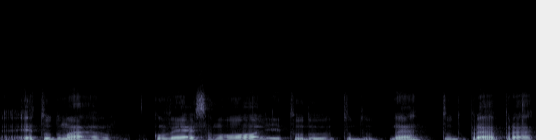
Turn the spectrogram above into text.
É, é tudo uma conversa mole, tudo, tudo, né? Tudo para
